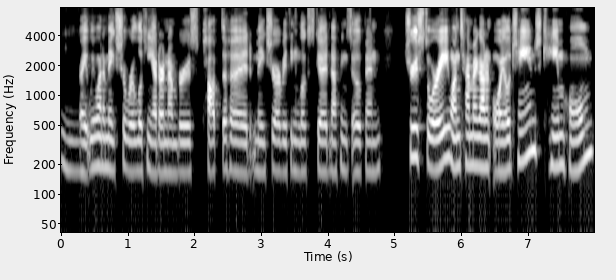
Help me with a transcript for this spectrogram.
Mhm. right? We want to make sure we're looking at our numbers, pop the hood, make sure everything looks good, nothing's open. True story. One time I got an oil change, came home,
